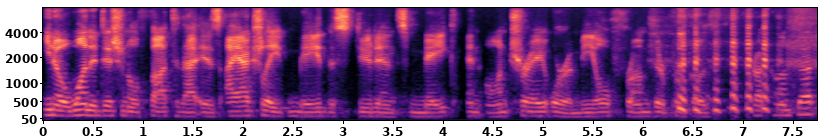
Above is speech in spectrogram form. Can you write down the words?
you know, one additional thought to that is I actually made the students make an entree or a meal from their proposed concept.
